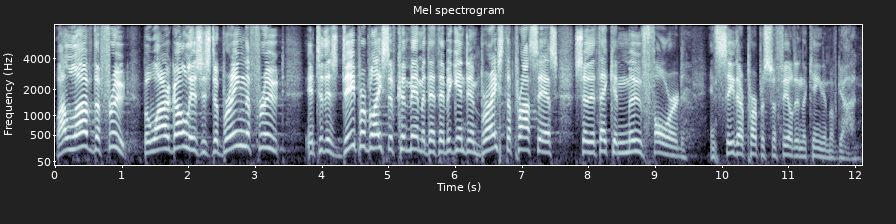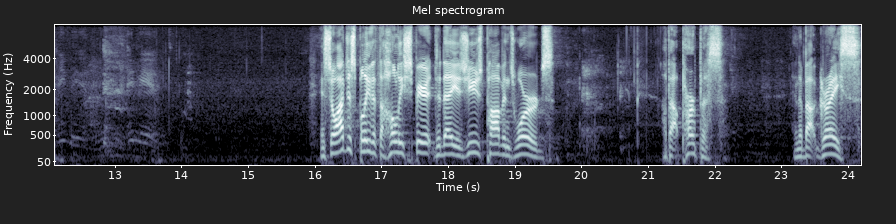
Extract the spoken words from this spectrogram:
Well, I love the fruit, but what our goal is is to bring the fruit into this deeper place of commitment that they begin to embrace the process so that they can move forward and see their purpose fulfilled in the kingdom of God. And so I just believe that the Holy Spirit today has used Pavan's words about purpose and about grace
